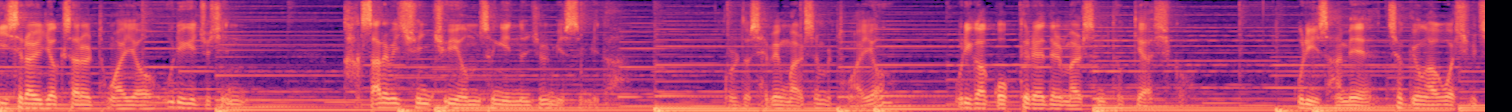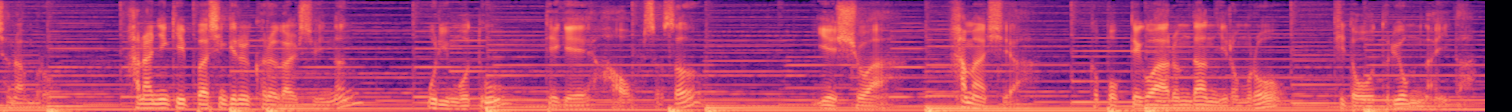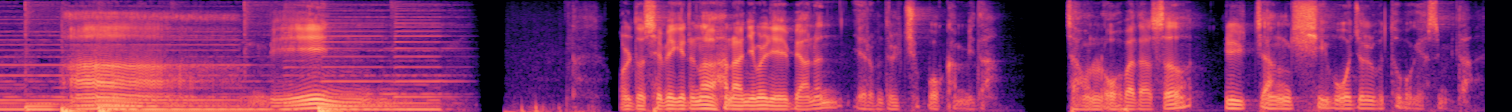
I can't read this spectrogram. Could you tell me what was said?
이스라엘 역사를 통하여 우리에게 주신 각 사람이 주신 주의 음성이 있는 줄 믿습니다. 오늘도 새벽 말씀을 통하여 우리가 꼭 들어야 될 말씀 듣게 하시고 우리 삶에 적용하고 실천함으로 하나님 기뻐하신 길을 걸어갈 수 있는 우리 모두 되게 하옵소서 예수와 하마시아 그 복되고 아름다운 이름으로 기도드리옵나이다. 아멘. 오늘도 새벽에 일어나 하나님을 예배하는 여러분들 축복합니다. 자, 오늘 오받아서 1장 15절부터 보겠습니다.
